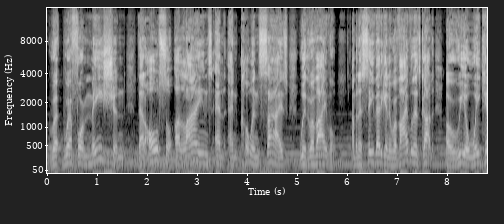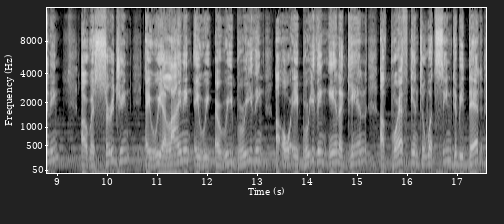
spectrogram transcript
re- reformation that also aligns and, and coincides with revival. I'm going to say that again. A revival has got a reawakening a resurging, a realigning, a, re, a rebreathing, uh, or a breathing in again of breath into what seemed to be dead,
